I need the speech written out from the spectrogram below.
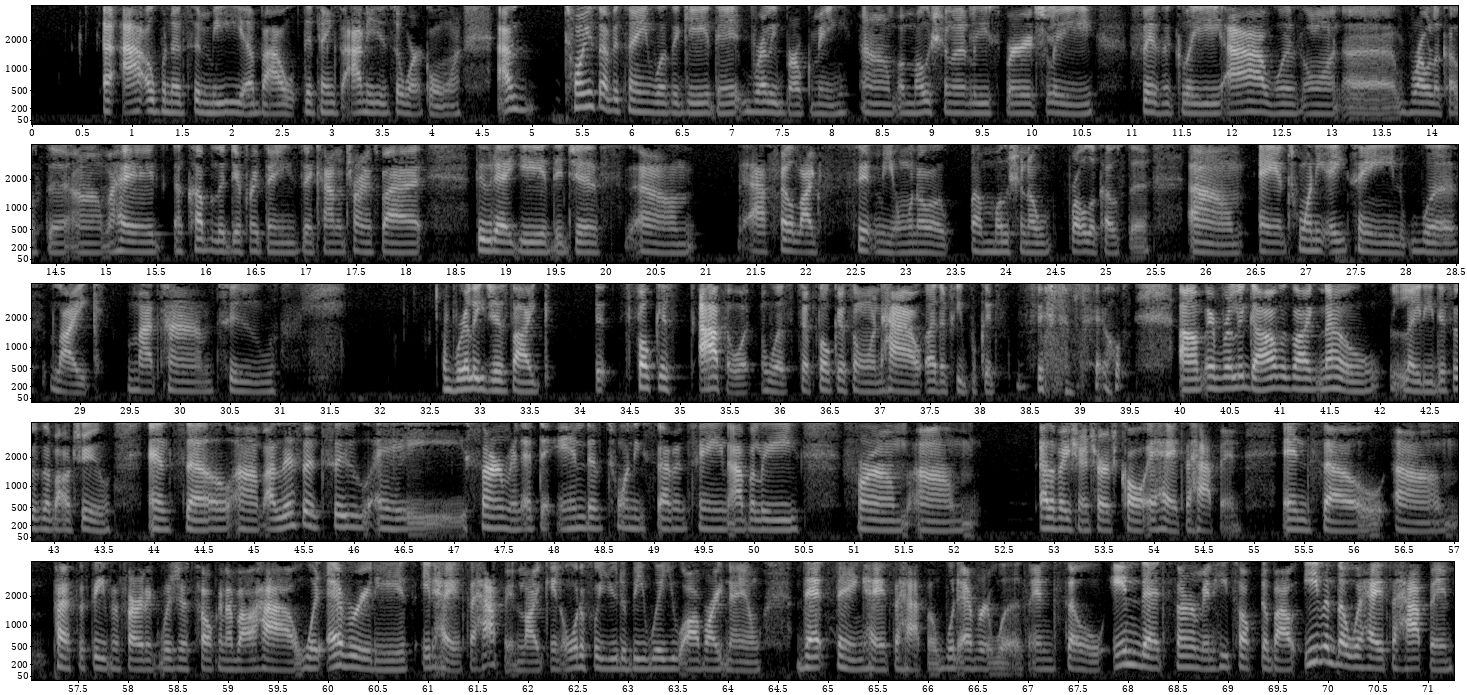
an eye opener to me about the things I needed to work on. I 2017 was a year that really broke me um, emotionally, spiritually, physically. I was on a roller coaster. Um, I had a couple of different things that kind of transpired through that year that just um, I felt like sent me on a emotional roller coaster. Um, and 2018 was like my time to really just like focus i thought was to focus on how other people could fix themselves. Um, and really god was like no lady this is about you. And so um, i listened to a sermon at the end of 2017 i believe from um, elevation church called it had to happen and so, um, Pastor Steven Furtick was just talking about how whatever it is, it had to happen. Like, in order for you to be where you are right now, that thing had to happen, whatever it was. And so, in that sermon, he talked about even though it had to happen,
